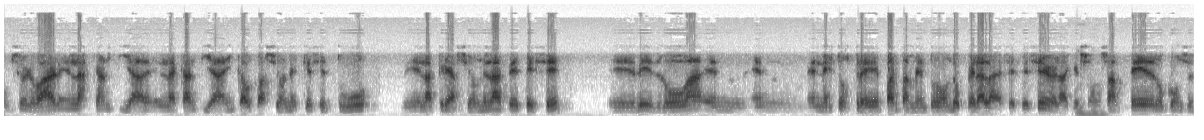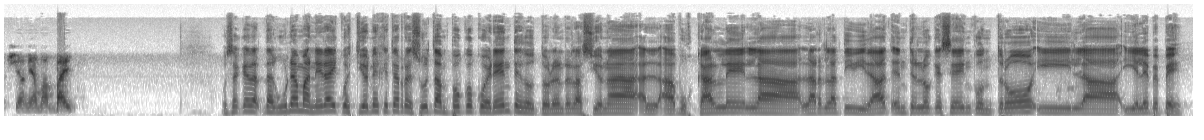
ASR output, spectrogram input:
observar en las cantidades, en la cantidad de incautaciones que se tuvo de la creación de la FTC de droga en, en, estos tres departamentos donde opera la FTC, ¿verdad? Que son San Pedro, Concepción y Amambay. O sea que de alguna manera hay cuestiones que te resultan poco coherentes, doctor, en relación a, buscarle la, relatividad entre lo que se encontró y la y el EPP.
